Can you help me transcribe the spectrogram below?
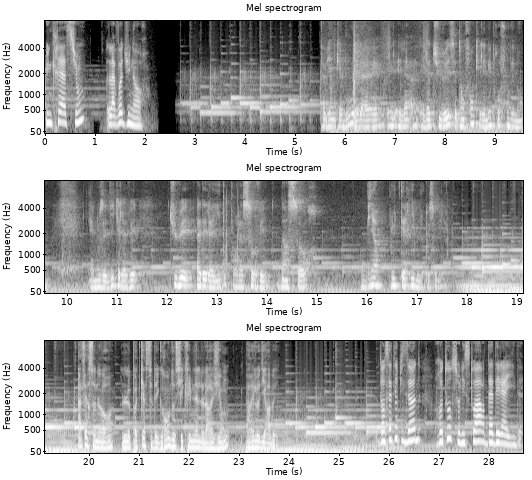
Une création, La Voix du Nord. Fabienne Cabou, elle a, tué cet enfant qu'elle aimait profondément. Elle nous a dit qu'elle avait tué Adélaïde pour la sauver d'un sort bien plus terrible que celui-là. Affaires sonores, le podcast des grands dossiers criminels de la région par Elodie Rabé. Dans cet épisode, retour sur l'histoire d'Adélaïde,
